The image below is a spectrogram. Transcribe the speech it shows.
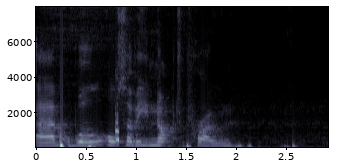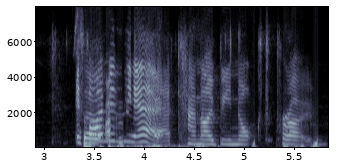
um, will also be knocked prone. If So I'm in the air, can I be knocked prone?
